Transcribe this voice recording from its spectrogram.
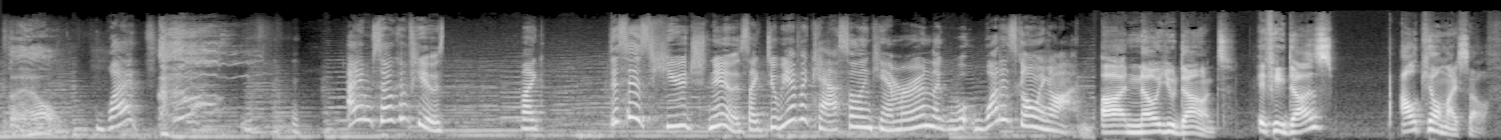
What the hell? What? I am so confused. Like, this is huge news. Like, do we have a castle in Cameroon? Like, wh- what is going on? Uh, no, you don't. If he does, I'll kill myself.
